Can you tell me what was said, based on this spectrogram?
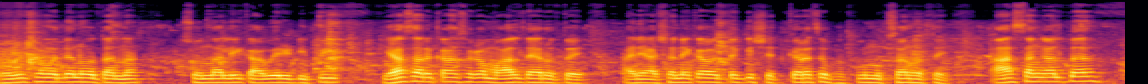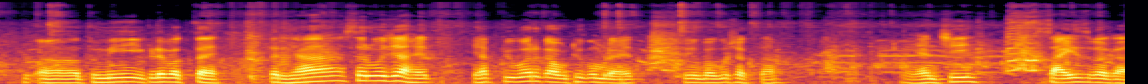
भविष्यामध्ये नव्हताना सोनाली कावेरी डीपी ह्यासारखा सगळा माल तयार होतो आहे आणि अशाने काय होतं की शेतकऱ्याचं भरपूर नुकसान होतं आहे आज सांगाल तर तुम्ही इकडे बघताय तर ह्या सर्व जे आहेत ह्या प्युअर गावठी कोंबड्या आहेत तुम्ही बघू शकता. यांची साईज बघा.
